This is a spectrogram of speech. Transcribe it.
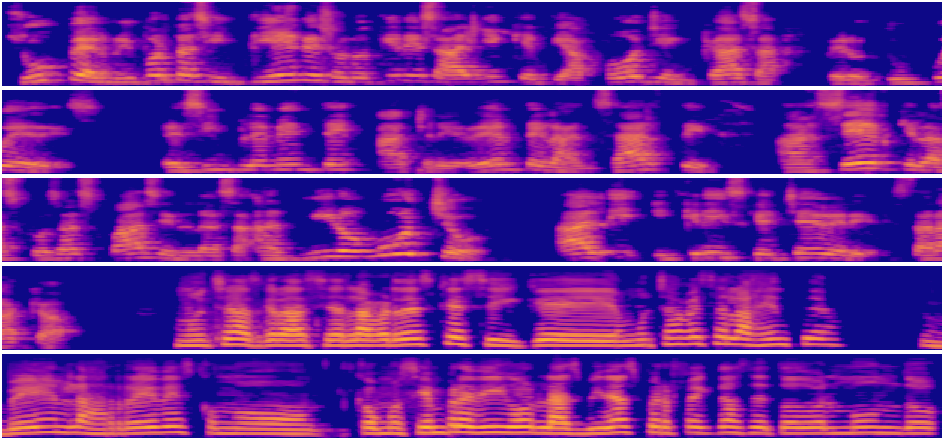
Súper, no importa si tienes o no tienes a alguien que te apoye en casa, pero tú puedes. Es simplemente atreverte, lanzarte, hacer que las cosas pasen. Las admiro mucho. Ali y Cris, qué chévere estar acá. Muchas gracias. La verdad es que sí, que muchas veces la gente ve en las redes, como, como siempre digo, las vidas perfectas de todo el mundo,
